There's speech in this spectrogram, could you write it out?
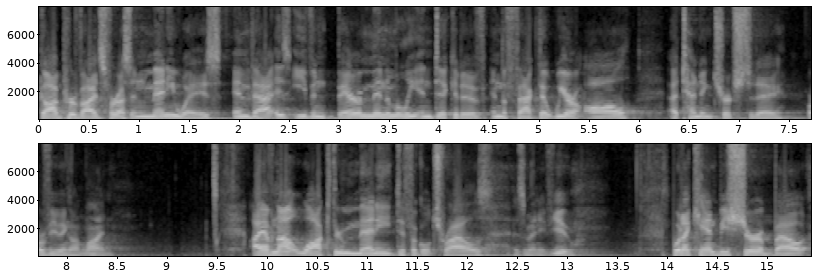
God provides for us in many ways, and that is even bare minimally indicative in the fact that we are all attending church today or viewing online. I have not walked through many difficult trials as many of you. What I can be sure about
